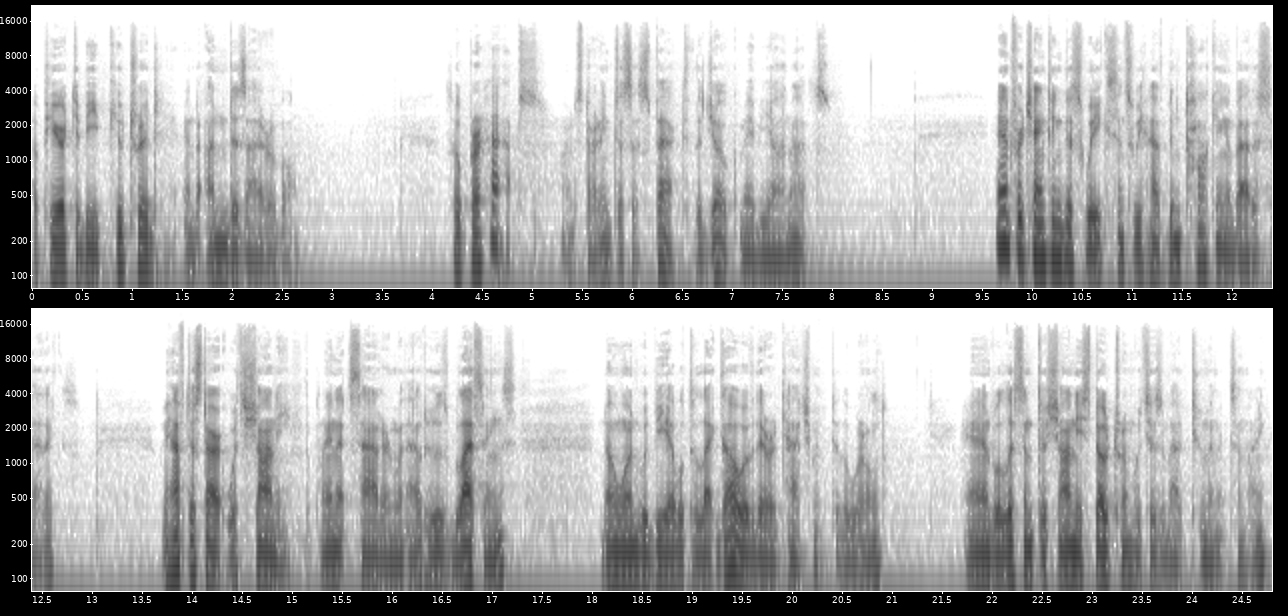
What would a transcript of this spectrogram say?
appear to be putrid and undesirable. So perhaps, I'm starting to suspect, the joke may be on us. And for chanting this week, since we have been talking about ascetics, we have to start with Shani, the planet Saturn, without whose blessings no one would be able to let go of their attachment to the world. And we'll listen to Shani Stotram, which is about two minutes in length.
